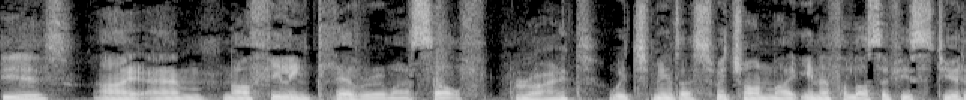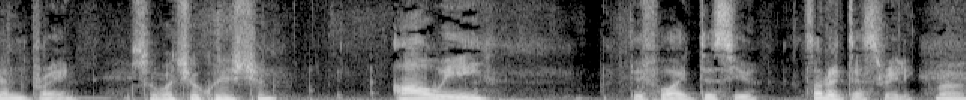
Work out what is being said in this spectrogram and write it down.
yes, I am now feeling cleverer myself, right. which means I switch on my inner philosophy student brain. So, what's your question? Are we, before I diss you, it's not a diss really, No.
